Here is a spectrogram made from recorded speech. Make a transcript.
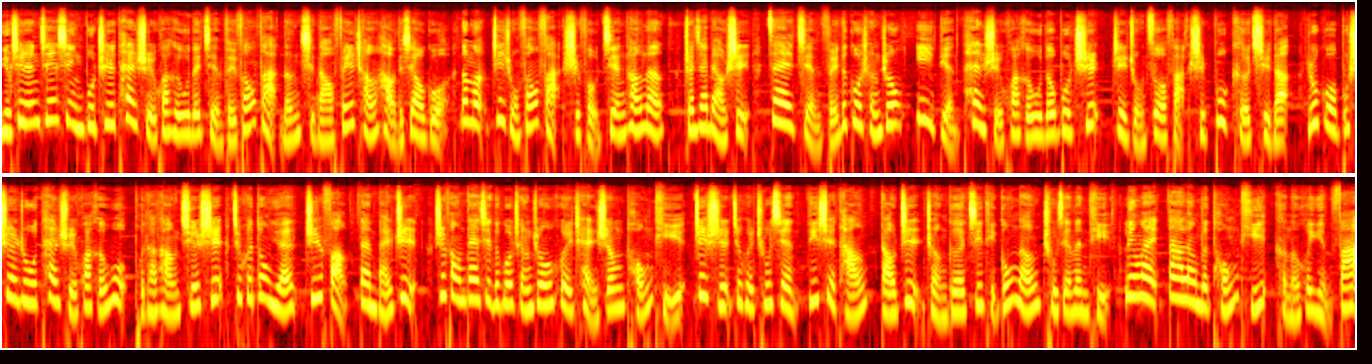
有些人坚信不吃碳水化合物的减肥方法能起到非常好的效果，那么这种方法是否健康呢？专家表示，在减肥的过程中一点碳水化合物都不吃，这种做法是不可取的。如果不摄入碳水化合物，葡萄糖缺失就会动员脂肪、蛋白质，脂肪代谢的过程中会产生酮体，这时就会出现低血糖，导致整个机体功能出现问题。另外，大量的酮体可能会引发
